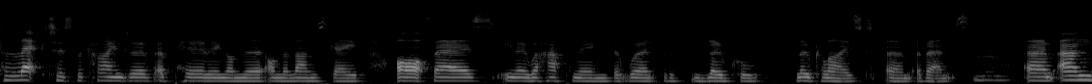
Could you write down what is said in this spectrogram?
Collectors were kind of appearing on the on the landscape. Art fairs, you know, were happening that weren't sort of local localized um, events. Um, and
